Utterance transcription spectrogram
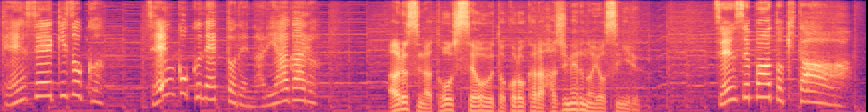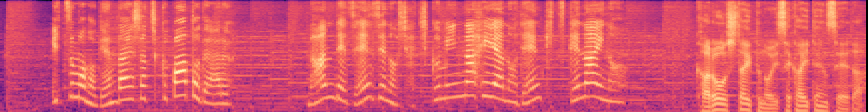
天聖貴族全国ネットで成り上がる。アルスが投資背負うところから始めるの良すぎる。前世パート来た。いつもの現代社畜パートである。なんで前世の社畜みんな部屋の電気つけないの？過労死タイプの異世界転生だ。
